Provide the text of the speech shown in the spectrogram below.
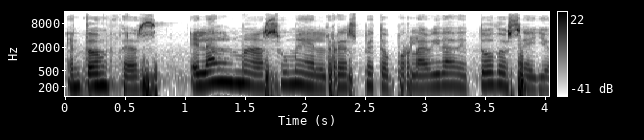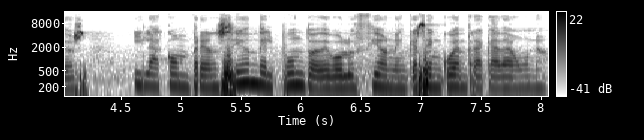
Entonces, el alma asume el respeto por la vida de todos ellos y la comprensión del punto de evolución en que se encuentra cada uno.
